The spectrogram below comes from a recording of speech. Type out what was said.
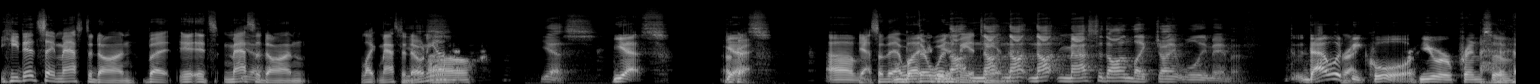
He did say Mastodon, but it's Macedon, like Macedonia. Uh, yes. yes. Okay. Yes. Um, Yeah, so there- but there wouldn't Not, be a T not, not, not Mastodon like giant woolly mammoth. that would be cool if you were Prince of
